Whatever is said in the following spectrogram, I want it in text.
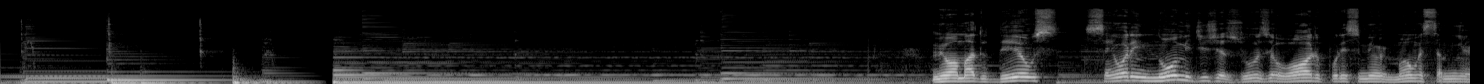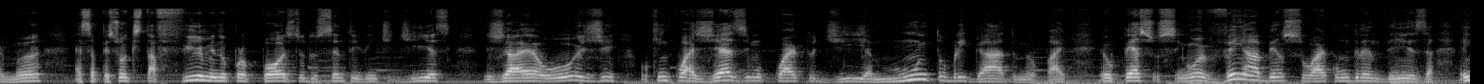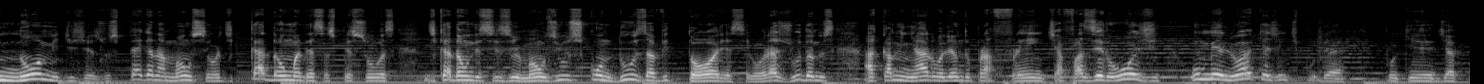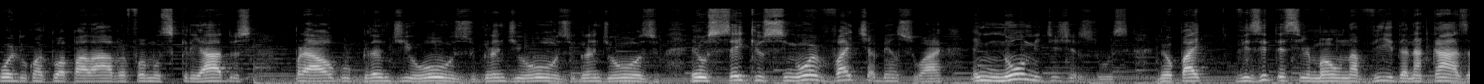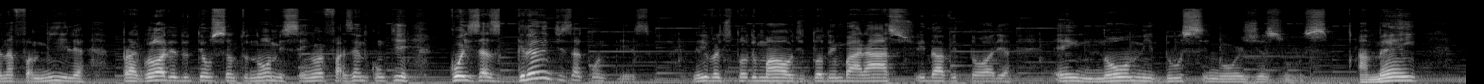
Meu amado Deus, Senhor, em nome de Jesus, eu oro por esse meu irmão, essa minha irmã, essa pessoa que está firme no propósito dos 120 dias. Já é hoje o 54 dia. Muito obrigado, meu Pai. Eu peço, Senhor, venha abençoar com grandeza, em nome de Jesus. Pega na mão, Senhor, de cada uma dessas pessoas, de cada um desses irmãos e os conduz à vitória, Senhor. Ajuda-nos a caminhar olhando para frente, a fazer hoje o melhor que a gente puder porque de acordo com a tua palavra fomos criados para algo grandioso, grandioso, grandioso. Eu sei que o Senhor vai te abençoar em nome de Jesus. Meu Pai, visita esse irmão na vida, na casa, na família, para a glória do teu santo nome, Senhor, fazendo com que coisas grandes aconteçam. Livra de todo mal, de todo embaraço e da vitória em nome do Senhor Jesus. Amém.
